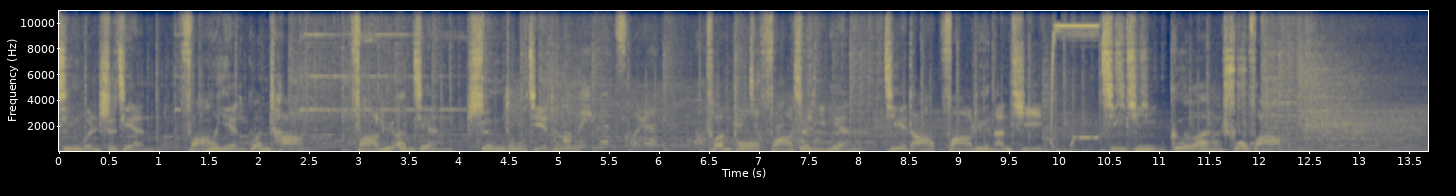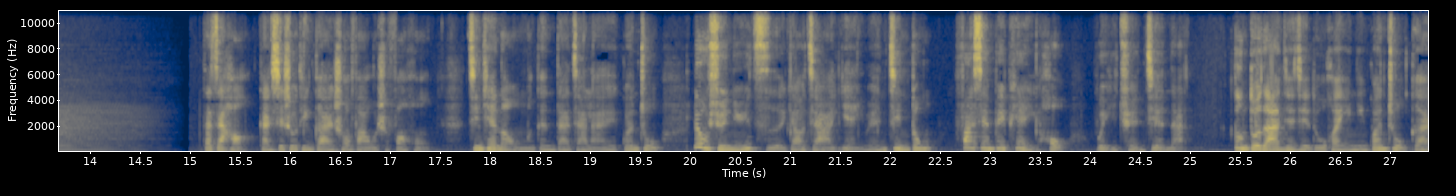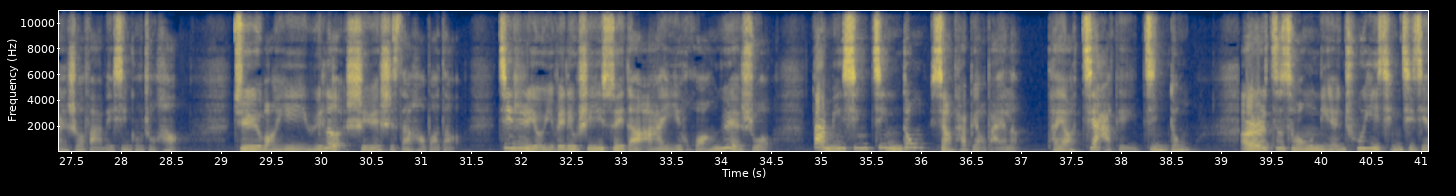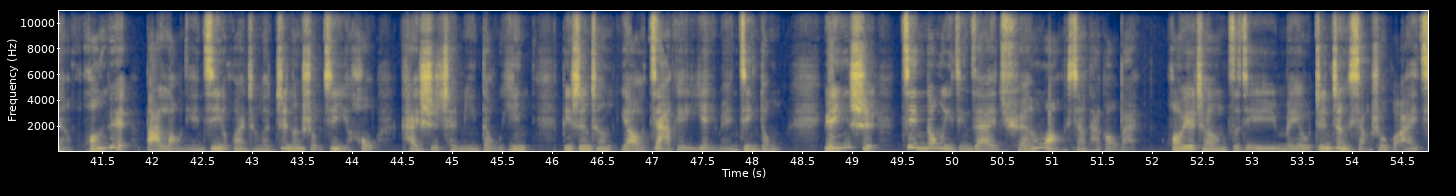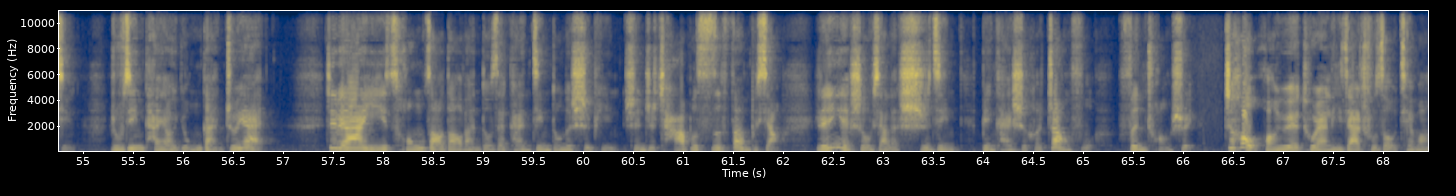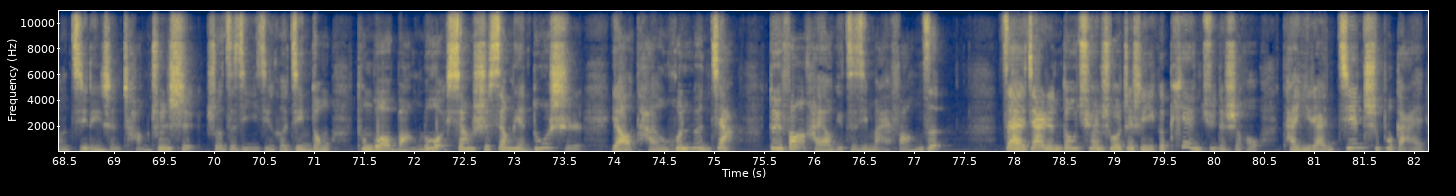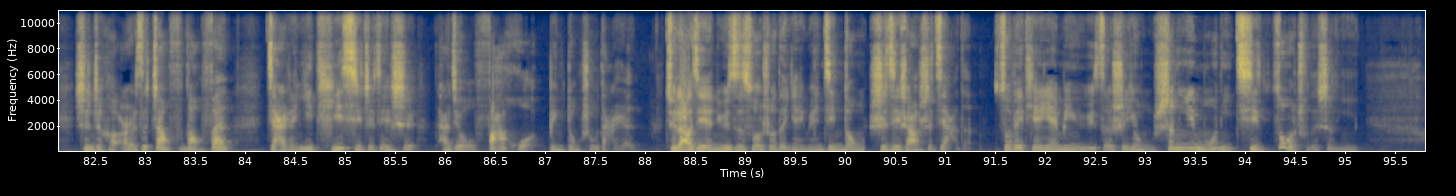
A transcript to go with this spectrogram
新闻事件，法眼观察，法律案件深度解读，传播法治理念，解答法律难题，请听个案说法。大家好，感谢收听个案说法，我是方红。今天呢，我们跟大家来关注六旬女子要嫁演员靳东，发现被骗以后维权艰难。更多的案件解读，欢迎您关注个案说法微信公众号。据网易娱乐十月十三号报道，近日有一位六十一岁的阿姨黄月说，大明星靳东向她表白了，她要嫁给靳东。而自从年初疫情期间，黄月把老年机换成了智能手机以后，开始沉迷抖音，并声称要嫁给演员靳东，原因是靳东已经在全网向她告白。黄月称自己没有真正享受过爱情，如今她要勇敢追爱。这位阿姨从早到晚都在看靳东的视频，甚至茶不思饭不想，人也瘦下了十斤，并开始和丈夫分床睡。之后，黄月突然离家出走，前往吉林省长春市，说自己已经和靳东通过网络相识相恋多时，要谈婚论嫁，对方还要给自己买房子。在家人都劝说这是一个骗局的时候，她依然坚持不改，甚至和儿子、丈夫闹翻。家人一提起这件事，她就发火并动手打人。据了解，女子所说的演员靳东实际上是假的，所谓甜言蜜语，则是用声音模拟器做出的声音，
